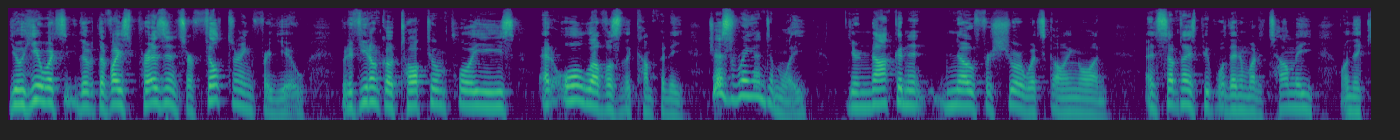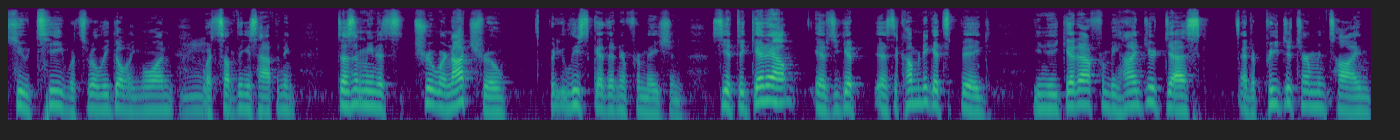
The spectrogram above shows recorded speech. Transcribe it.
You'll hear what the, the vice presidents are filtering for you, but if you don't go talk to employees at all levels of the company, just randomly, you're not going to know for sure what's going on. And sometimes people then want to tell me on the QT what's really going on, mm. what something is happening. Doesn't mean it's true or not true but you at least get that information. So you have to get out as you get as the company gets big. You need to get out from behind your desk at a predetermined time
